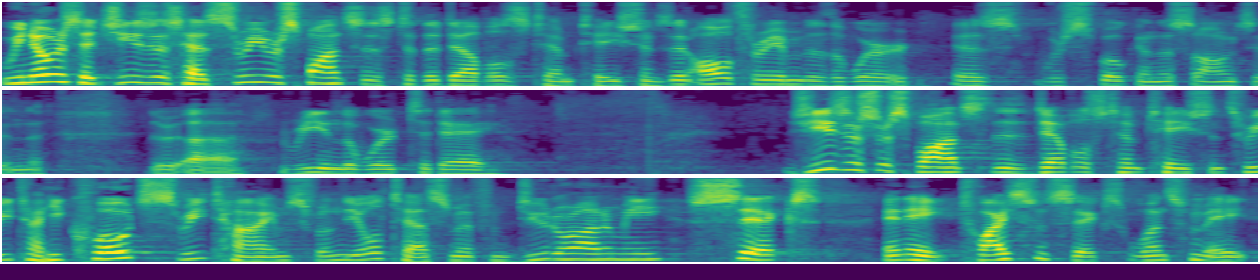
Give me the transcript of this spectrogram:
We notice that Jesus has three responses to the devil's temptations, and all three of them are the word, as were spoken in the songs in the, the uh, reading the word today. Jesus responds to the devil's temptation three times. He quotes three times from the Old Testament, from Deuteronomy 6 and 8, twice from 6, once from 8.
